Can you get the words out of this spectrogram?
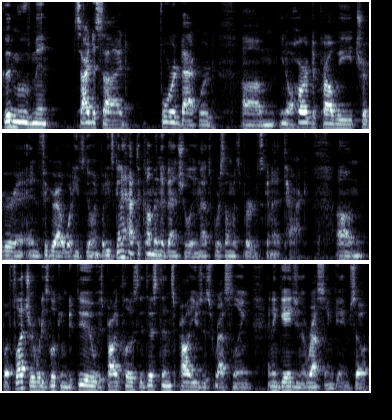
good movement, side to side, forward, backward. Um, you know, hard to probably trigger and, and, figure out what he's doing, but he's going to have to come in eventually, and that's where Semelsberger is going to attack. Um, but Fletcher, what he's looking to do is probably close the distance, probably use his wrestling and engage in the wrestling game. So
